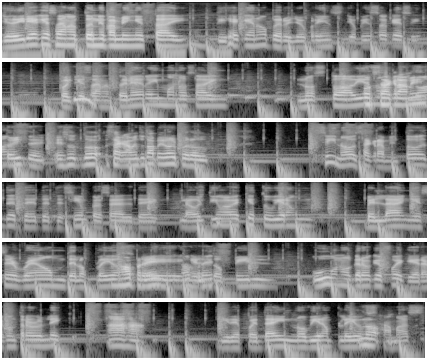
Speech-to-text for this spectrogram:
Yo diría que San Antonio también está ahí. Dije que no, pero yo pienso, yo pienso que sí. Porque Sí. San Antonio ahora mismo no saben, no, todavía Con no, Sacramento, no han- ¿viste? Esos dos, Sacramento está peor, pero Sí, no, Sacramento desde, desde siempre, o sea, desde la última vez que estuvieron, ¿verdad? En ese realm de los playoffs No no en el aprende. 2001 creo que fue, que era contra los Lakers. ajá, Y después de ahí no vieron playoffs No. jamás.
